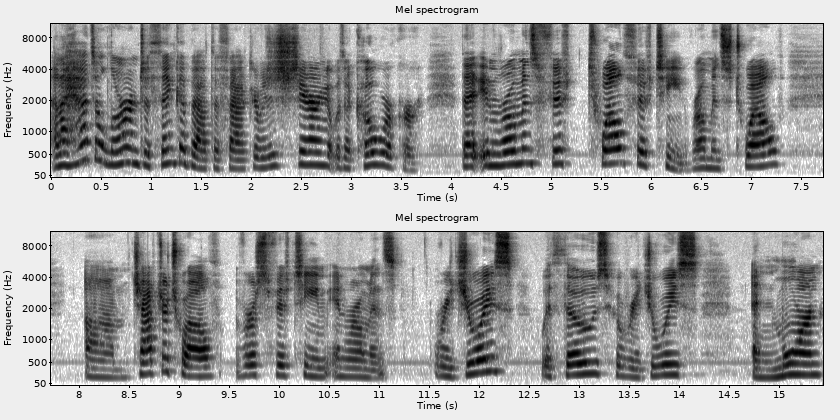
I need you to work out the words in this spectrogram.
And I had to learn to think about the fact, I was just sharing it with a coworker, that in Romans 12, 15, Romans 12, um, chapter 12, verse 15 in Romans. Rejoice with those who rejoice and mourn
